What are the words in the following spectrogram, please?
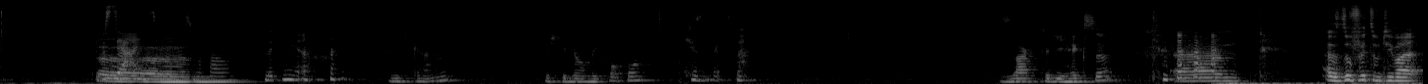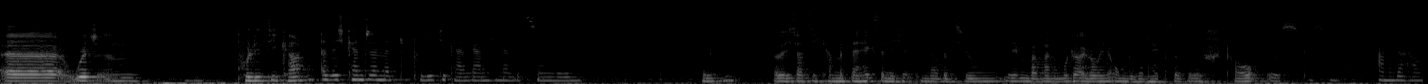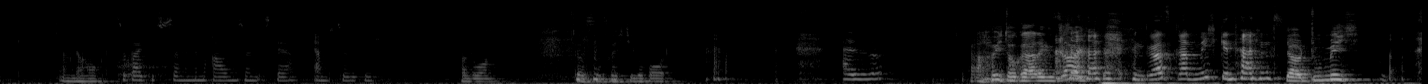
du bist der Einzige in diesem Ähm, Raum. Mit mir. Nicht ganz. Hier steht noch ein Mikrofon. Hier sind Geister. Sagte die Hexe. ähm, also so viel zum Thema äh, Witch in Politikern. Also ich könnte mit Politikern gar nicht in einer Beziehung leben. Wirklich nicht? Also ich dachte, ich kann mit einer Hexe nicht in einer Beziehung leben, weil meine Mutter, glaube ich, auch ein bisschen hexerisch drauf ist. Bisschen angehaucht. Angehaucht. Sobald wir zusammen in einem Raum sind, ist der Ärmste wirklich. Verloren. Das ist das richtige Wort. Also, Habe ich doch gerade gesagt. du hast gerade mich genannt. ja, und du mich.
